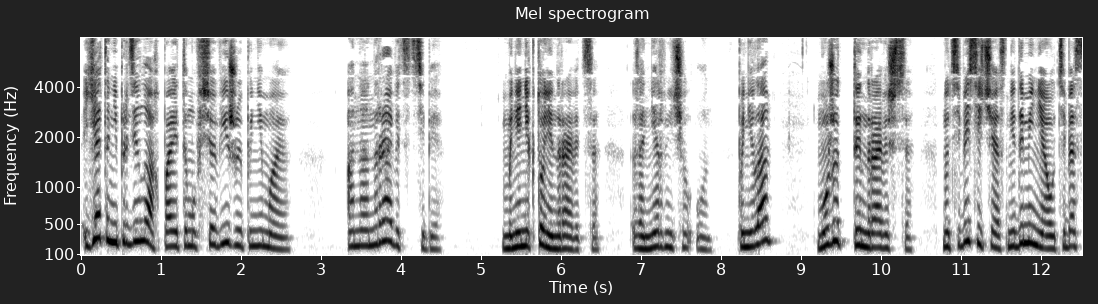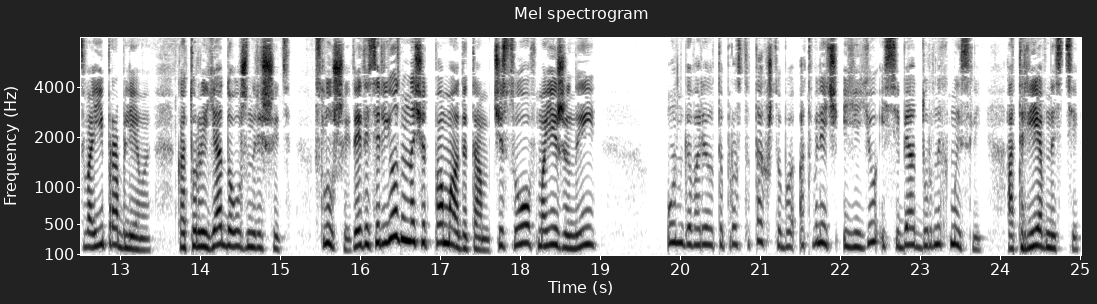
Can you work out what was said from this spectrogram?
Я-то не при делах, поэтому все вижу и понимаю. Она нравится тебе?» «Мне никто не нравится», — занервничал он. «Поняла? Может, ты нравишься, но тебе сейчас не до меня, у тебя свои проблемы, которые я должен решить. Слушай, ты это серьезно насчет помады там, часов, моей жены?» Он говорил это просто так, чтобы отвлечь и ее, и себя от дурных мыслей, от ревности,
